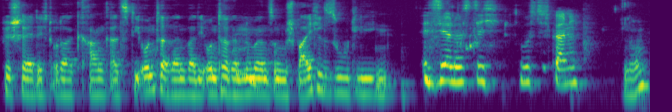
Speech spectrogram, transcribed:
beschädigt oder krank als die unteren, weil die unteren immer in so einem Speichelsud liegen. Ist ja lustig. Wusste ich gar nicht. Ne?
